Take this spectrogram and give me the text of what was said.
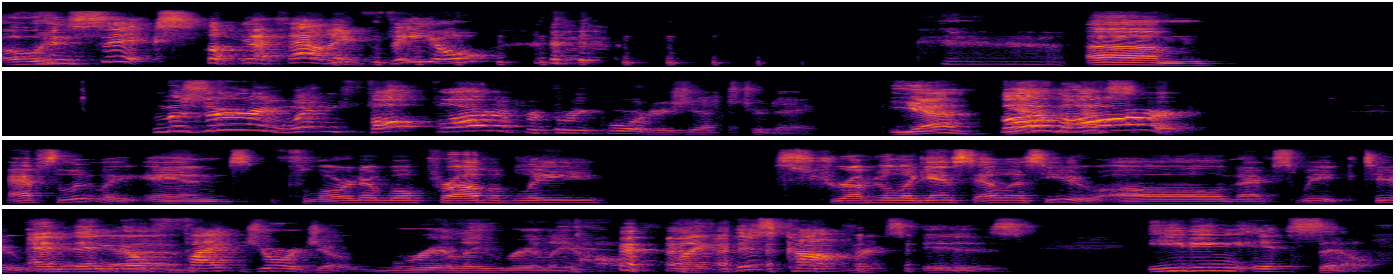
zero and six. Like, that's how they feel. Um. Missouri went and fought Florida for three quarters yesterday. Yeah. Fought yeah, them hard. Absolutely. And Florida will probably struggle against LSU all next week too. and then go uh, fight Georgia really, really hard. like this conference is eating itself.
